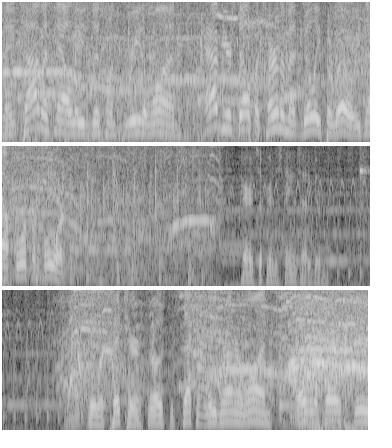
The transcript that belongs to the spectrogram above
St. Thomas now leads this one three to one. Have yourself a tournament, Billy Thoreau. He's now four for four. Parents up here in the stands had a good one. Back to the pitcher, throws to second, lead runner one, over the first two.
